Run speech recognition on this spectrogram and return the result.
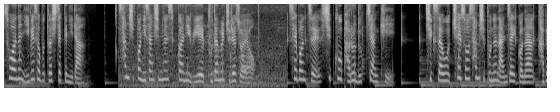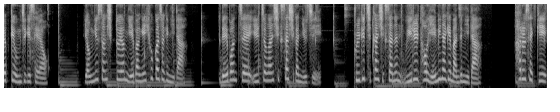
소화는 입에서부터 시작됩니다. 30번 이상 씹는 습관이 위에 부담을 줄여줘요. 세 번째, 식후 바로 눕지 않기. 식사 후 최소 30분은 앉아 있거나 가볍게 움직이세요. 역류성 식도염 예방에 효과적입니다. 네 번째, 일정한 식사 시간 유지. 불규칙한 식사는 위를 더 예민하게 만듭니다. 하루 세 끼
